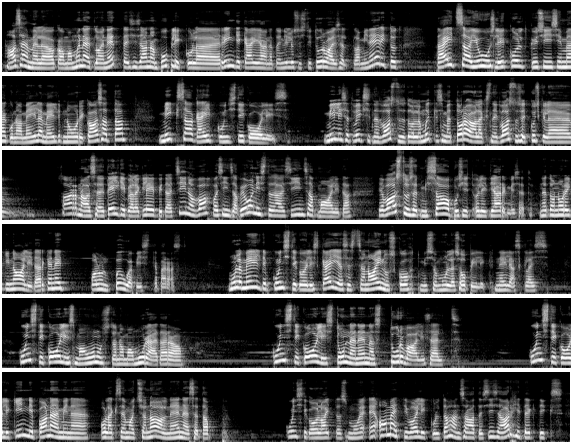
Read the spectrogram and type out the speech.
asemele, aga ma mõned loen ette, siis annan publikule ringi käia, nad on ilusasti turvaliselt lamineeritud. täitsa juhuslikult küsisime, kuna meile meeldib noori kaasata, miks sa käid kunstikoolis? millised võiksid need vastused olla, mõtlesime, et tore oleks neid vastuseid kuskile sarnase telgi peale kleepida, et siin on vahva, siin saab joonistada, siin saab maalida. ja vastused, mis saabusid, olid järgmised, need on originaalid, ärge neid palun põue pistke pärast. mulle meeldib kunstikoolis käia, sest see on ainus koht, mis on mulle sobilik, neljas klass. kunstikoolis ma unustan oma mured ära. Kunstikoolis tunnen ennast turvaliselt. kunstikooli kinnipanemine oleks emotsionaalne enesetapp. kunstikool aitas mu e-, ametivalikul, tahan saada sisearhitektiks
